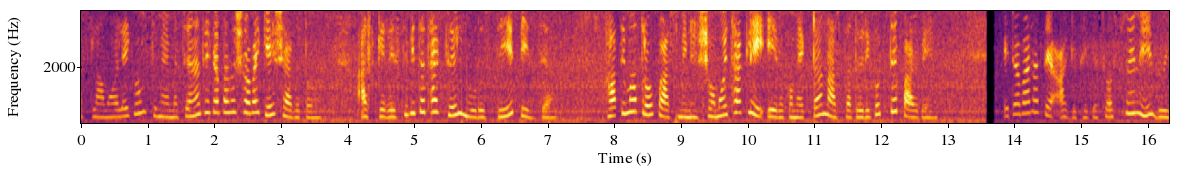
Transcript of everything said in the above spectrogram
আসসালামু আলাইকুম, সুমি আমার চ্যানেল থেকে আপনাদের সবাইকে স্বাগত আজকের রেসিপিতে থাকছে নুডলস দিয়ে পিৎজা হাতে মাত্র পাঁচ মিনিট সময় থাকলে এরকম একটা নাস্তা তৈরি করতে পারবেন। এটা বানাতে আগে থেকে সসপ্যানে দুই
